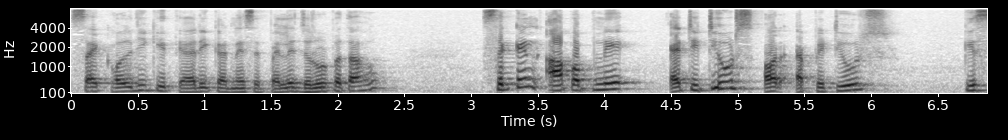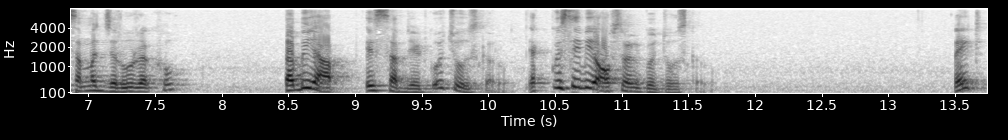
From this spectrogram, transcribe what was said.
साइकोलॉजी की तैयारी करने से पहले ज़रूर पता हो। सेकंड आप अपने एटीट्यूड्स और एप्टीट्यूड्स की समझ ज़रूर रखो। तभी आप इस सब्जेक्ट को चूज़ करो, या किसी भी ऑप्शन को चूज़ करो। Right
